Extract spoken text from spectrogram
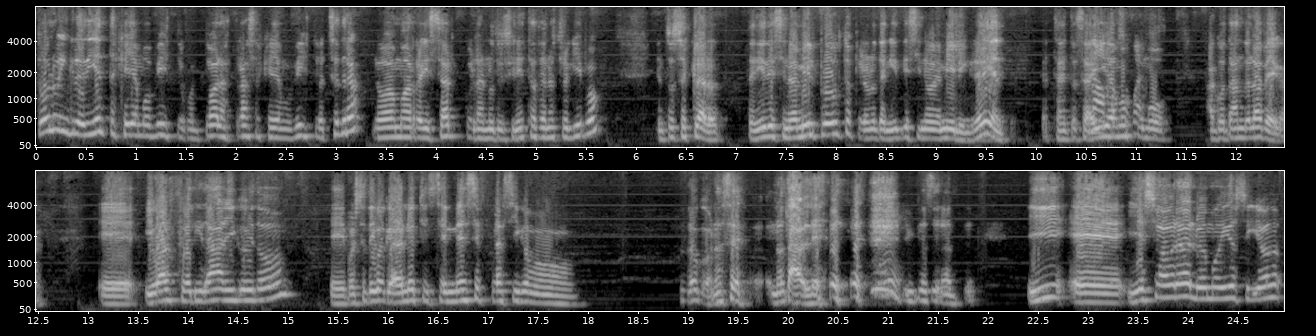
todos los ingredientes que hayamos visto, con todas las trazas que hayamos visto, etcétera, lo vamos a revisar con las nutricionistas de nuestro equipo. Entonces, claro, tenéis 19.000 productos, pero no tenéis 19.000 ingredientes. Entonces ahí vamos como acotando la pega. Eh, igual fue titánico y todo. Eh, por eso digo que haberlo hecho en seis meses fue así como loco, no sé, notable, impresionante. Y, eh, y, eso ahora lo hemos ido siguiendo,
